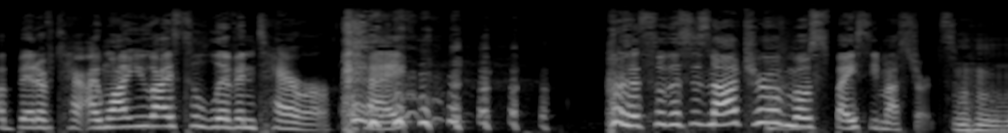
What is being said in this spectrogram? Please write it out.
a bit of terror. I want you guys to live in terror. Okay. so this is not true of most spicy mustards. Mm-hmm.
